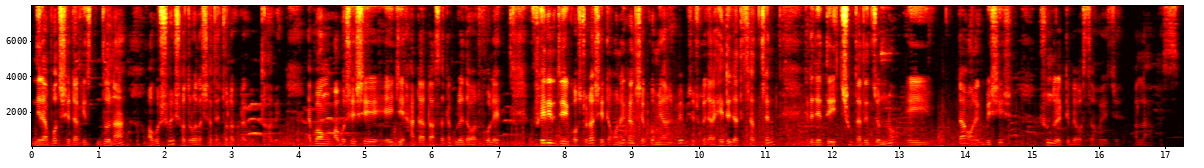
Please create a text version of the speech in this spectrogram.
নিরাপদ সেটা কিন্তু না। অবশ্যই সতর্কতার সাথে চলাফেরা করতে হবে। এবং অবশেষে এই যে হাঁটা রাস্তাটা খুলে দেওয়ার ফলে ফেরির যে কষ্টটা, সেটা অনেকাংশে কমে আসবে। বিশেষ করে যারা হেঁটে যেতে চাচ্ছেন, হেঁটে যেতে ইচ্ছুক, তাদের জন্য এইটা অনেক বেশি সুন্দর একটি ব্যবস্থা হয়েছে। আল্লাহ হাফেজ।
